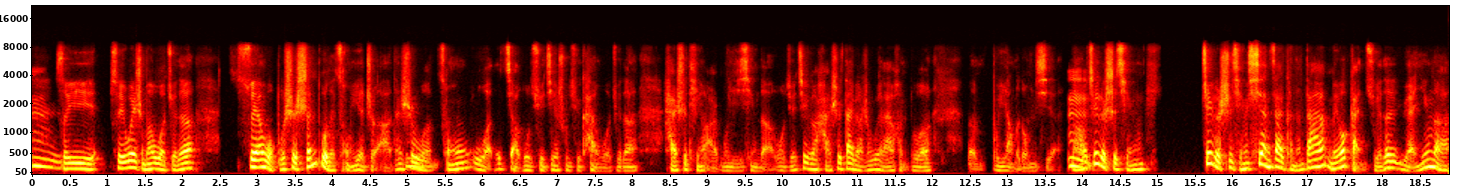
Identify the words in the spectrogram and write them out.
嗯，所以，所以为什么我觉得？虽然我不是深度的从业者啊，但是我从我的角度去接触去看，我觉得还是挺耳目一新的。我觉得这个还是代表着未来很多呃不一样的东西。然后这个事情，这个事情现在可能大家没有感觉的原因呢，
